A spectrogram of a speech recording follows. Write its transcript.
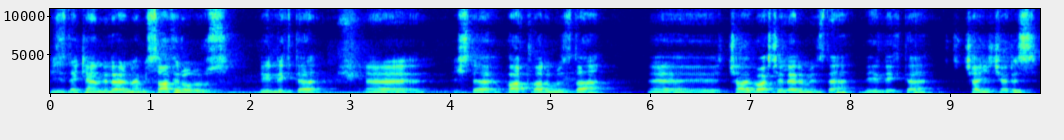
Biz de kendilerine misafir oluruz. Birlikte e, işte parklarımızda, e, çay bahçelerimizde birlikte çay içeriz.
